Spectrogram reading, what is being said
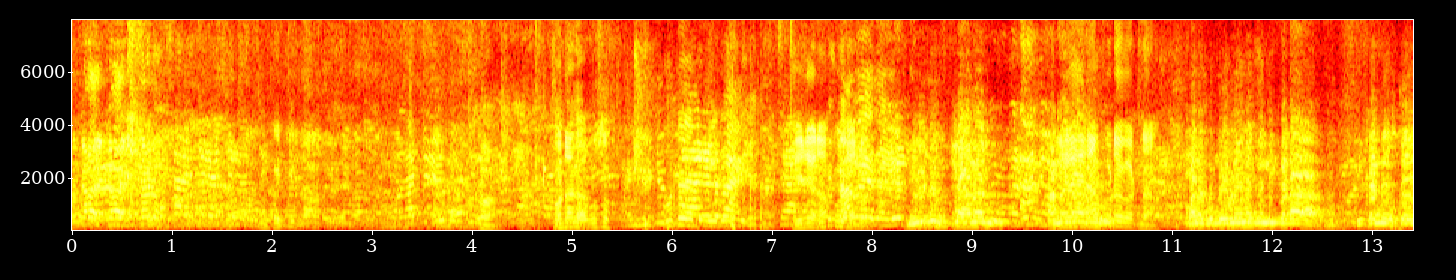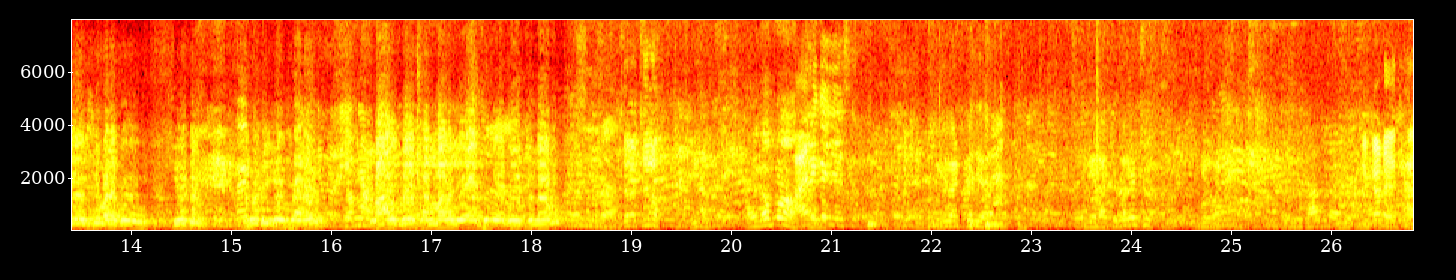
ఇక్కడ ఇక్కడ ఈ సైడ్ కూర్చో యూట్యూబ్ ఛానల్ అన్నగారు మనకు మూడు రోజుల కింద ఇక్కడ ఇక్కడనే స్టే చేసి మనకు యూట్యూబ్ షూటింగ్ చేశారు. వారికి కూడా సన్మానం చేయాల్సిందిగా కోరుతున్నాము రికార్డ్ అవుతుంది?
